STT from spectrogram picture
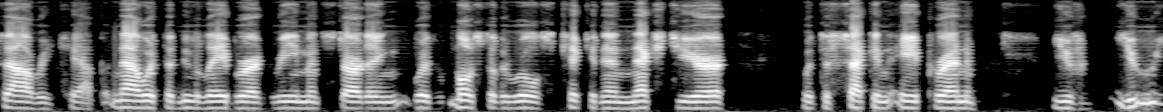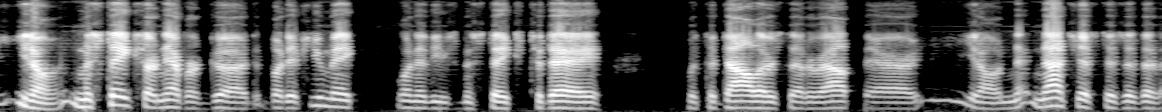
salary cap. Now with the new labor agreement starting with most of the rules kicking in next year with the second apron, you've you you know, mistakes are never good, but if you make one of these mistakes today with the dollars that are out there, you know, n- not just as an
